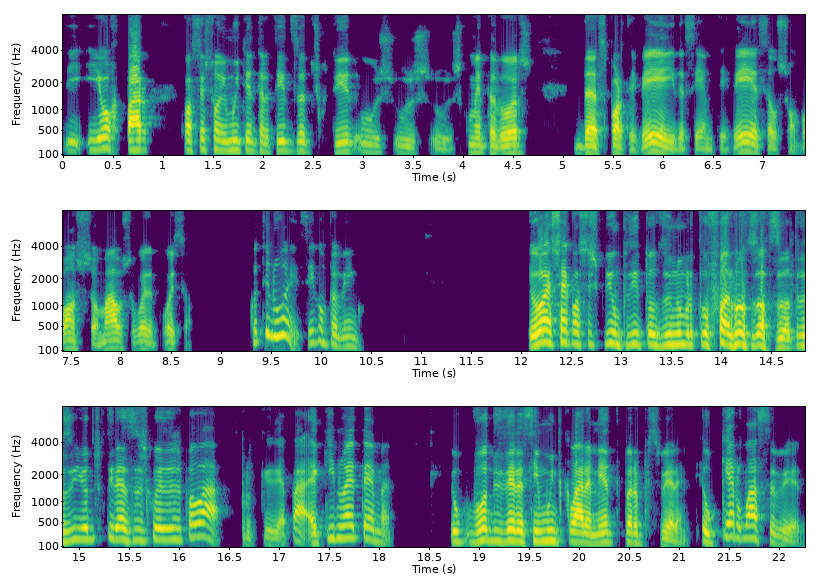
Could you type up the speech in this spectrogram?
e, e, eu reparo que vocês estão muito entretidos a discutir os, os, os, comentadores da Sport TV e da CMTV, se eles são bons, se são maus, se coisa. são. Continuem, sigam para bingo. Eu achei que vocês podiam pedir todos o número de telefone uns aos outros e eu discutir essas coisas para lá. porque epá, aqui não é tema. Eu vou dizer assim muito claramente para perceberem. Eu quero lá saber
